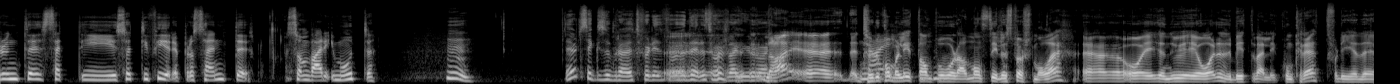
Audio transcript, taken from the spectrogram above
rundt 70, 74% som var imot. Hmm. Det hørtes ikke så bra ut for deres forslag? Nei, eh, jeg tror det kommer litt an på hvordan man stiller spørsmålet. Eh, og nå I år er det blitt veldig konkret, fordi det,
